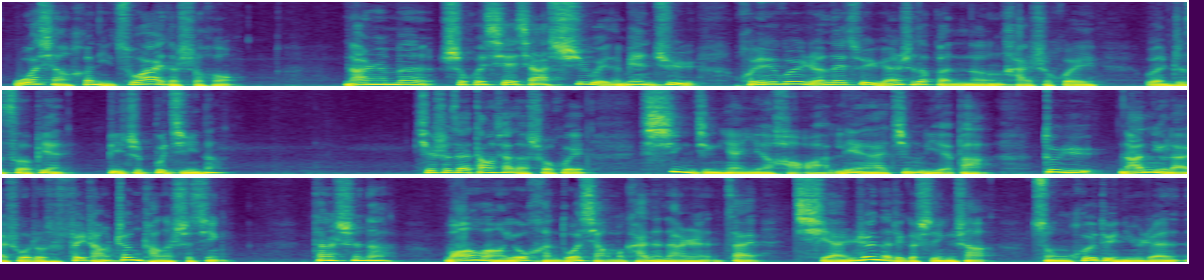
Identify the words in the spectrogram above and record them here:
“我想和你做爱”的时候，男人们是会卸下虚伪的面具，回归人类最原始的本能，还是会闻之色变，避之不及呢？其实，在当下的社会，性经验也好啊，恋爱经历也罢，对于男女来说都是非常正常的事情。但是呢，往往有很多想不开的男人，在前任的这个事情上，总会对女人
